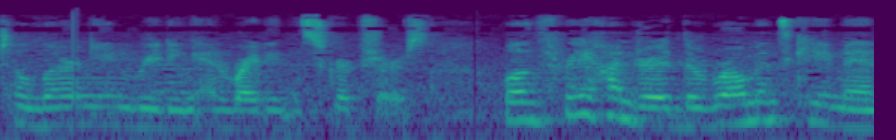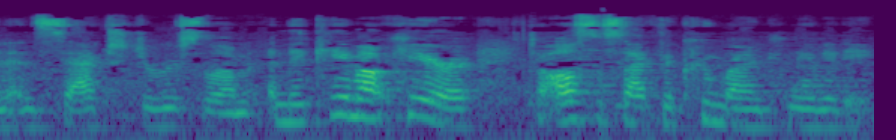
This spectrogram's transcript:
to learning, reading, and writing the scriptures. Well, in 300, the Romans came in and sacked Jerusalem, and they came out here to also sack the Qumran community.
